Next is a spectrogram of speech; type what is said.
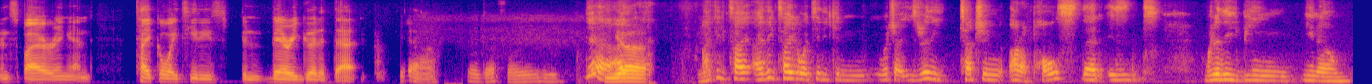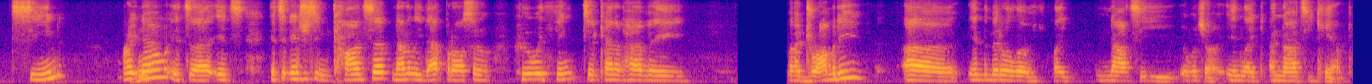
inspiring, and Taika Waititi's been very good at that. Yeah, yeah, definitely. yeah, Yeah. I, I think Ty, I think Taika Waititi can, which is really touching on a pulse that isn't really being you know seen right Mhm. now. It's a it's it's an interesting concept. Not only that, but also who would think to kind of have a a dramedy uh, in the middle of like Nazi, which are in like a Nazi camp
